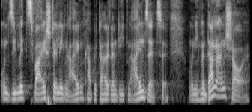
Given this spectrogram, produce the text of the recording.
und sie mit zweistelligen Eigenkapitalrenditen einsetze. Und ich mir dann anschaue,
